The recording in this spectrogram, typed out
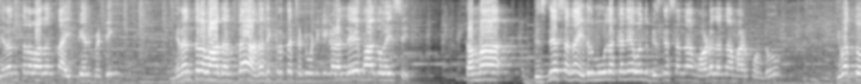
ನಿರಂತರವಾದಂಥ ಐ ಪಿ ಎಲ್ ಬೆಟ್ಟಿಂಗ್ ನಿರಂತರವಾದಂಥ ಅನಧಿಕೃತ ಚಟುವಟಿಕೆಗಳಲ್ಲೇ ಭಾಗವಹಿಸಿ ತಮ್ಮ ಬಿಸ್ನೆಸ್ ಅನ್ನ, ಇದ್ರ ಮೂಲಕನೇ ಒಂದು ಬಿಸ್ನೆಸ್ ಅನ್ನ ಮಾಡಲ್ ಅನ್ನ ಮಾಡಿಕೊಂಡು ಇವತ್ತು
